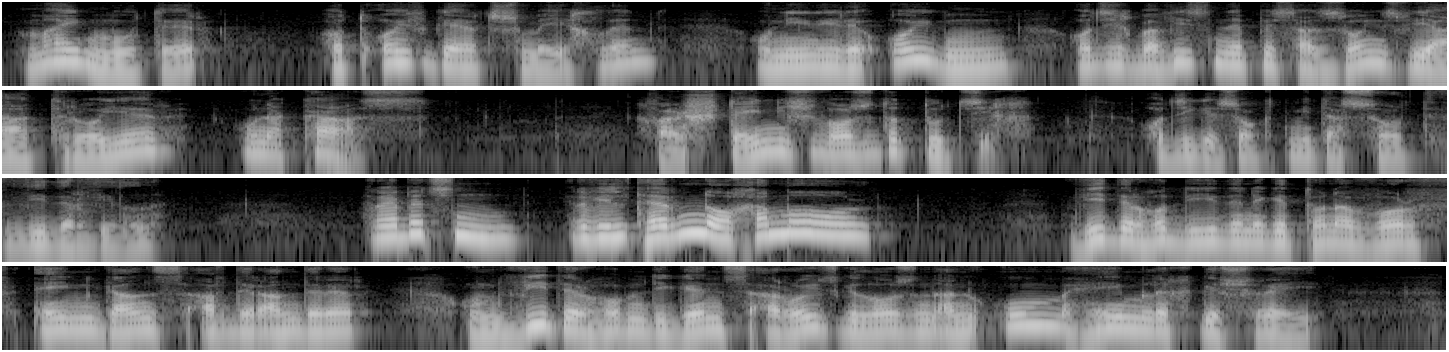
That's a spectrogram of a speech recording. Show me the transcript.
Mein Mutter hat aufgehört schmeicheln und in ihre Augen hat sich bewiesen etwas als wie ein Treuer und ein Kass. Ich verstehe nicht, was da tut sich, hat sie gesagt mit einer Sort Widerwillen. Rebetzen, er will hören noch einmal. Wieder hat die Idene getan ein Wurf, ein ganz auf der andere, und wieder haben die Gänse herausgelassen ein unheimlich Geschrei.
